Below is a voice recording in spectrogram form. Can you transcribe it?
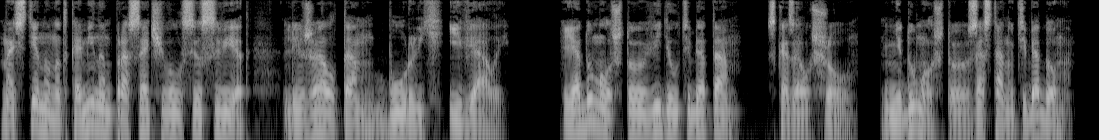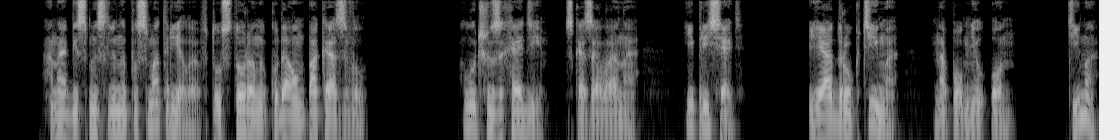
на стену над камином просачивался свет, лежал там бурый и вялый. «Я думал, что видел тебя там», — сказал Шоу. «Не думал, что застану тебя дома». Она бессмысленно посмотрела в ту сторону, куда он показывал. «Лучше заходи», — сказала она, — «и присядь». «Я друг Тима», — напомнил он. «Тима?»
